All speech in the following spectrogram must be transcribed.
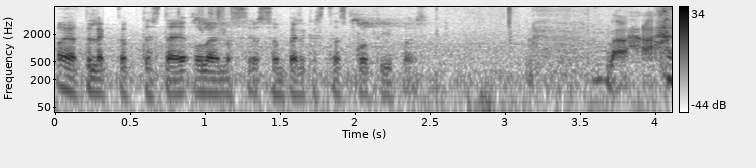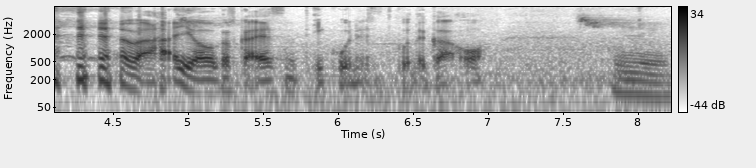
Ajatteletko, että sitä ei olemassa, jos on pelkästään Spotify? Vähän, vähän joo, koska ei se nyt ikuinen sit kuitenkaan ole. Niin.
